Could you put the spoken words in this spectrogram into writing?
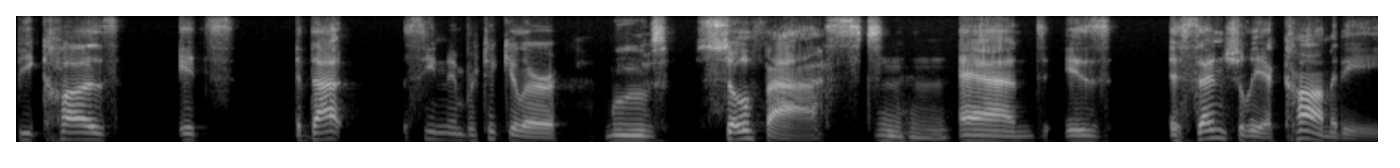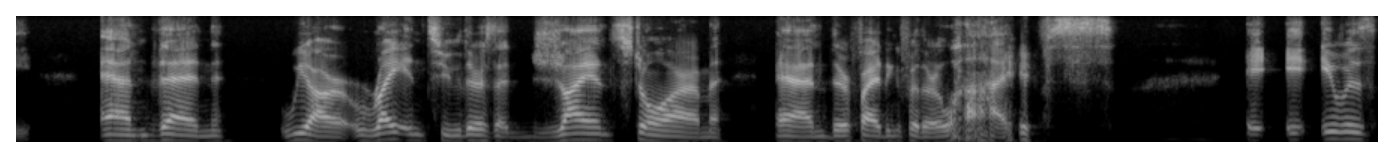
because it's that scene in particular moves so fast mm-hmm. and is essentially a comedy. And then we are right into there's a giant storm and they're fighting for their lives. It, it, it was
